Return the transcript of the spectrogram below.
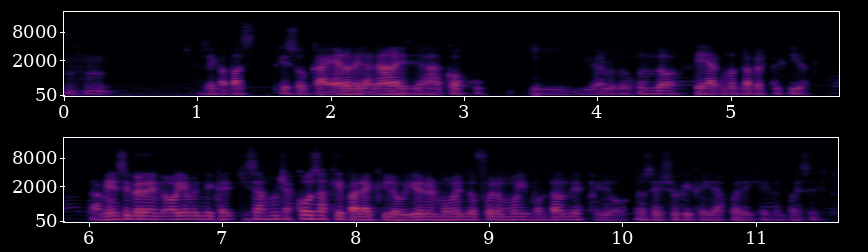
No sé, capaz eso caer de la nada y decir, ah, Coscu, y, y verlo todo junto, te da como otra perspectiva. También se pierden, obviamente, quizás muchas cosas que para el que lo vivió en el momento fueron muy importantes, pero no sé, yo que caí de afuera y que no puede ser esto.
